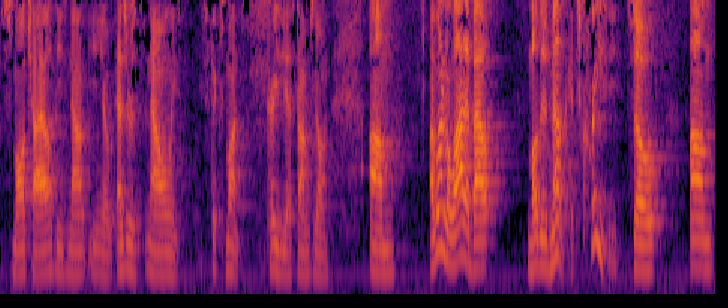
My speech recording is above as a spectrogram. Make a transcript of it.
small child, he's now, you know, Ezra's now only six months. Crazy as time's going. Um, I learned a lot about mother's milk. It's crazy. So, um,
